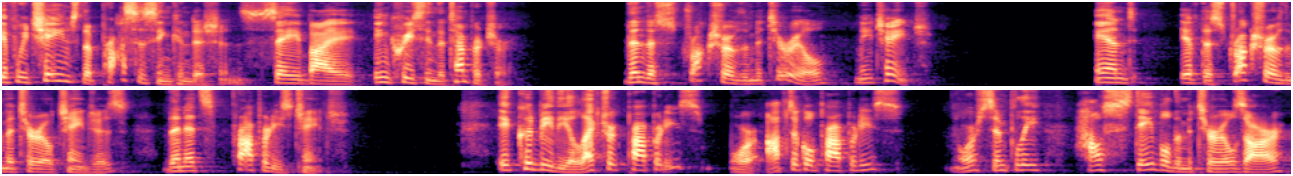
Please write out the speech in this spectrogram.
If we change the processing conditions, say by increasing the temperature, then the structure of the material may change. And if the structure of the material changes, then its properties change. It could be the electric properties, or optical properties, or simply how stable the materials are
